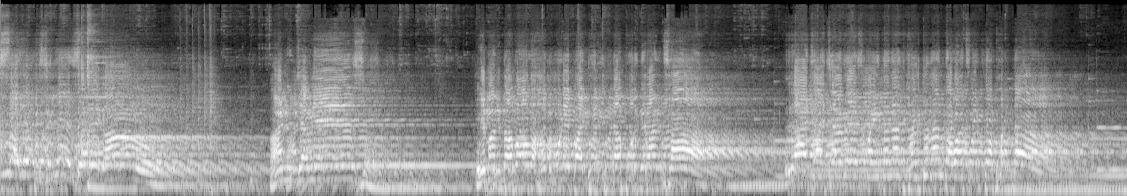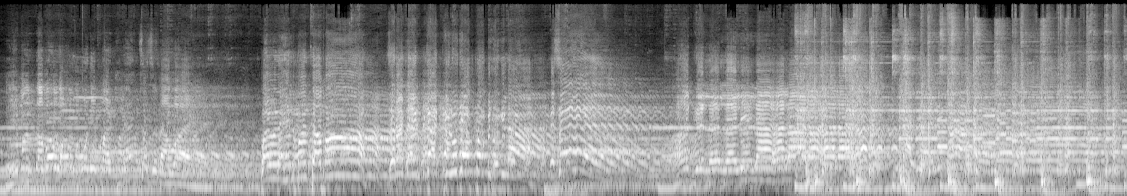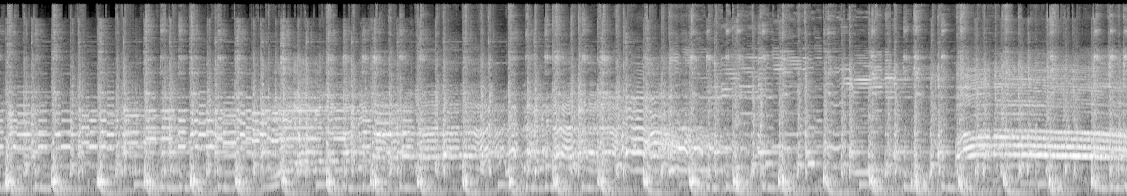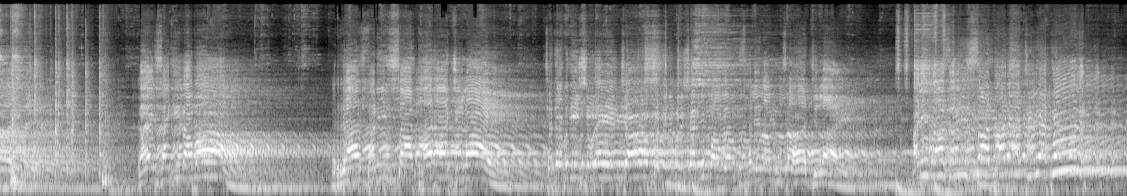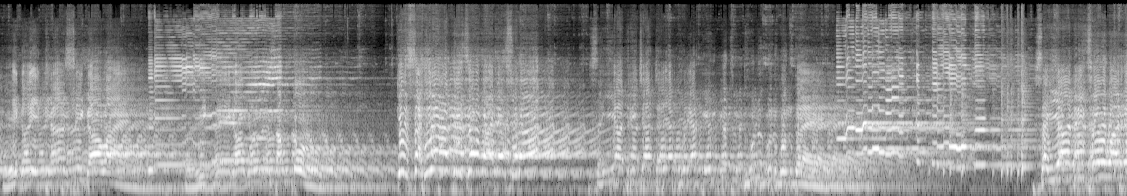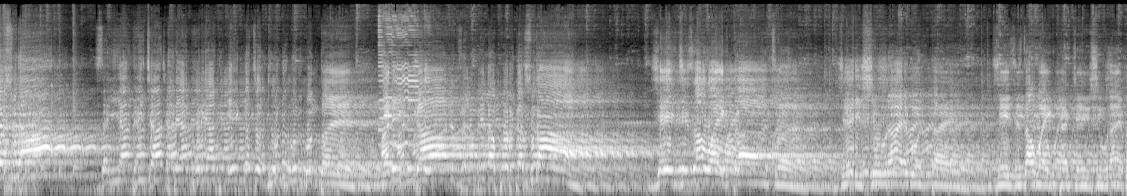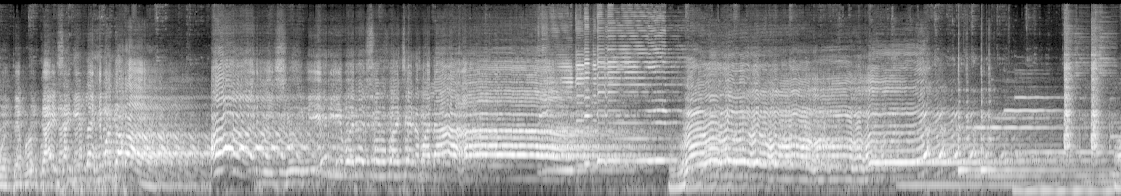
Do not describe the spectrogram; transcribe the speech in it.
सारे भिजले सारे गाव आणि ज्यावेळेस हेमंतबाब हनुमणे पाटील इंदापूरकरांचा राजा ज्यावेळेस मैदानात खेळतो खेळतून दबाज निघतो फंडा हेमंतबाब हनुमणे पाटलांचाच दावा आहे. पण हेमंताबा जरा डंका खेळू द्या पब्लिकला. कसं? आग लाली. छत्रपती शिवरायांच्या पदस्पर्शाने पावन झालेला आमचा हा जिल्हा आहे. आणि राजधानी सातारा जिल्ह्यातील एक ऐतिहासिक गाव आहे. इथे गाव म्हणून सांगतो की सह्याद्रीचं वारे सुद्धा सह्याद्रीच्या दर्याखोऱ्यात एकच धून गुणगुणत आहे. सह्याद्रीचं वारे सुद्धा सह्याद्रीच्या दर्याखोऱ्यात एकच धून गुणगुणत आहे. आणि काल जन्मलेला पोरग सुद्धा जय जिजाऊ ऐकताच. जय शिवराय बोलताय. जय जिजाऊ ऐकताय जय शिवराय बोलताय म्हणून काय सांगितलं हे मग शिवनेरी वर मला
